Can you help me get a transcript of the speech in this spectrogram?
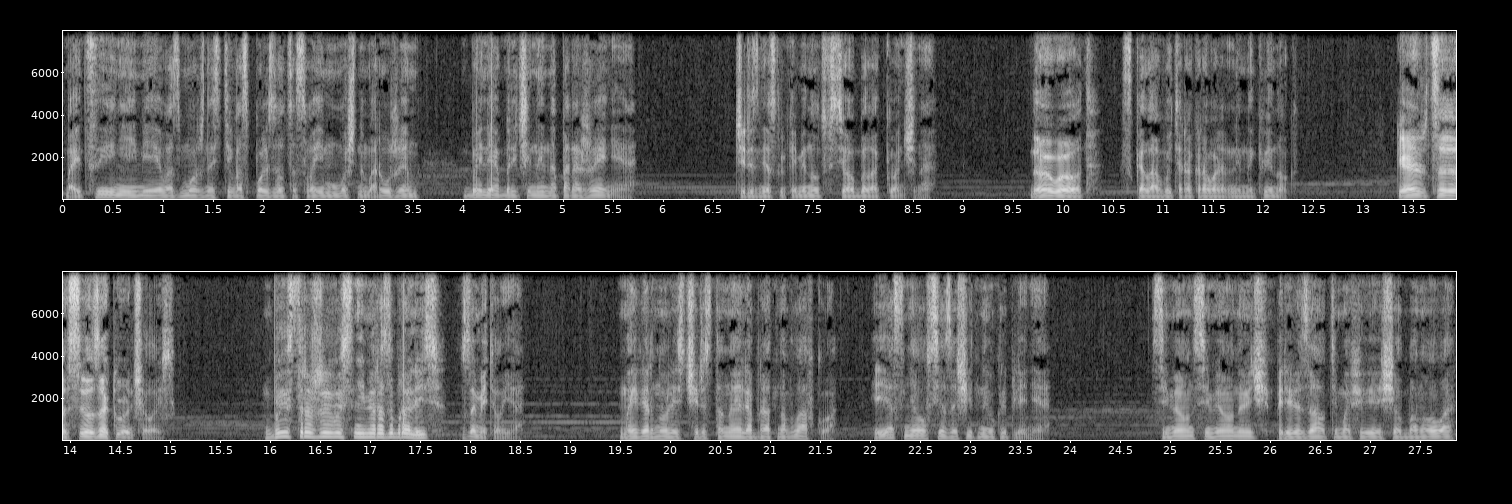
Бойцы, не имея возможности воспользоваться своим мощным оружием, были обречены на поражение. Через несколько минут все было кончено. «Ну вот», — скала вытер окровавленный клинок. «Кажется, все закончилось». «Быстро же вы с ними разобрались», — заметил я. Мы вернулись через тоннель обратно в лавку, и я снял все защитные укрепления. Семен Семенович перевязал Тимофея Щелбанова,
